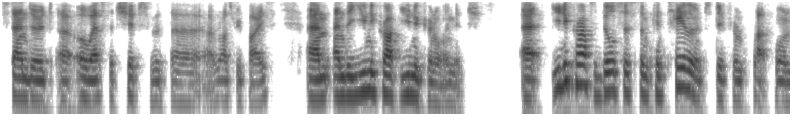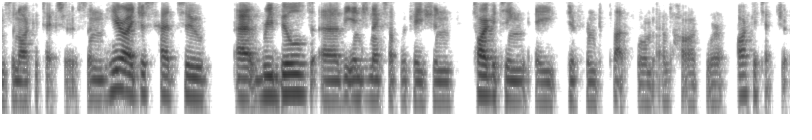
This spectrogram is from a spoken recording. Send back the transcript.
standard uh, OS that ships with uh, Raspberry Pis, um, and the Unikraft unikernel image. Uh, Unikraft's build system can tailor to different platforms and architectures, and here I just had to uh, rebuild uh, the Nginx application targeting a different platform and hardware architecture.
